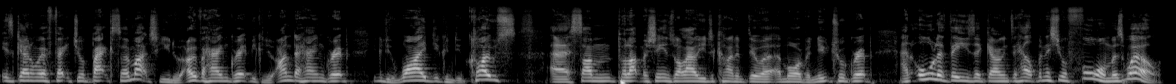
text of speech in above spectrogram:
is going to affect your back so much. You do overhand grip, you can do underhand grip, you can do wide, you can do close. Uh, some pull up machines will allow you to kind of do a, a, more of a neutral grip. And all of these are going to help. And it's your form as well.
